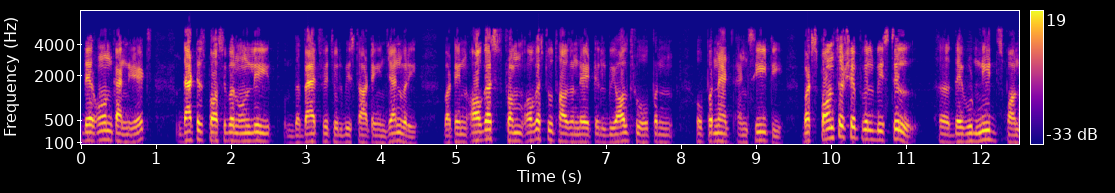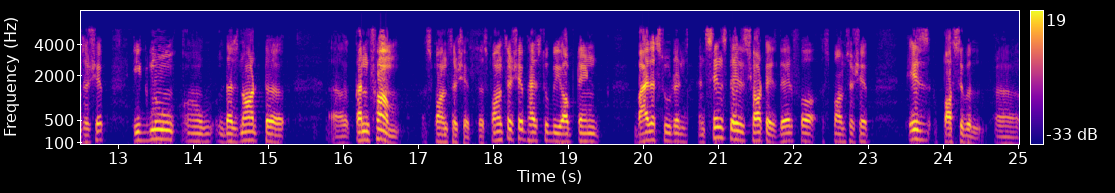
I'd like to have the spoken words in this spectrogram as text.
their own candidates. That is possible only the batch which will be starting in January. But in August, from August 2008, it will be all through Open, OpenNet and CET. But sponsorship will be still, uh, they would need sponsorship. IGNOU uh, does not uh, uh confirm sponsorship. The sponsorship has to be obtained by the students and since there is shortage therefore sponsorship is possible uh,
